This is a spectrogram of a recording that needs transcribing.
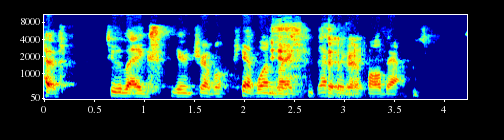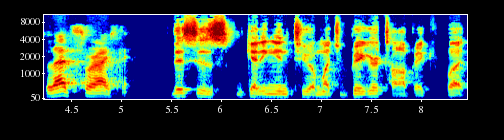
have two legs, you're in trouble. If you have one yeah, leg, you're definitely right. going to fall down. So that's where I stand. This is getting into a much bigger topic, but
